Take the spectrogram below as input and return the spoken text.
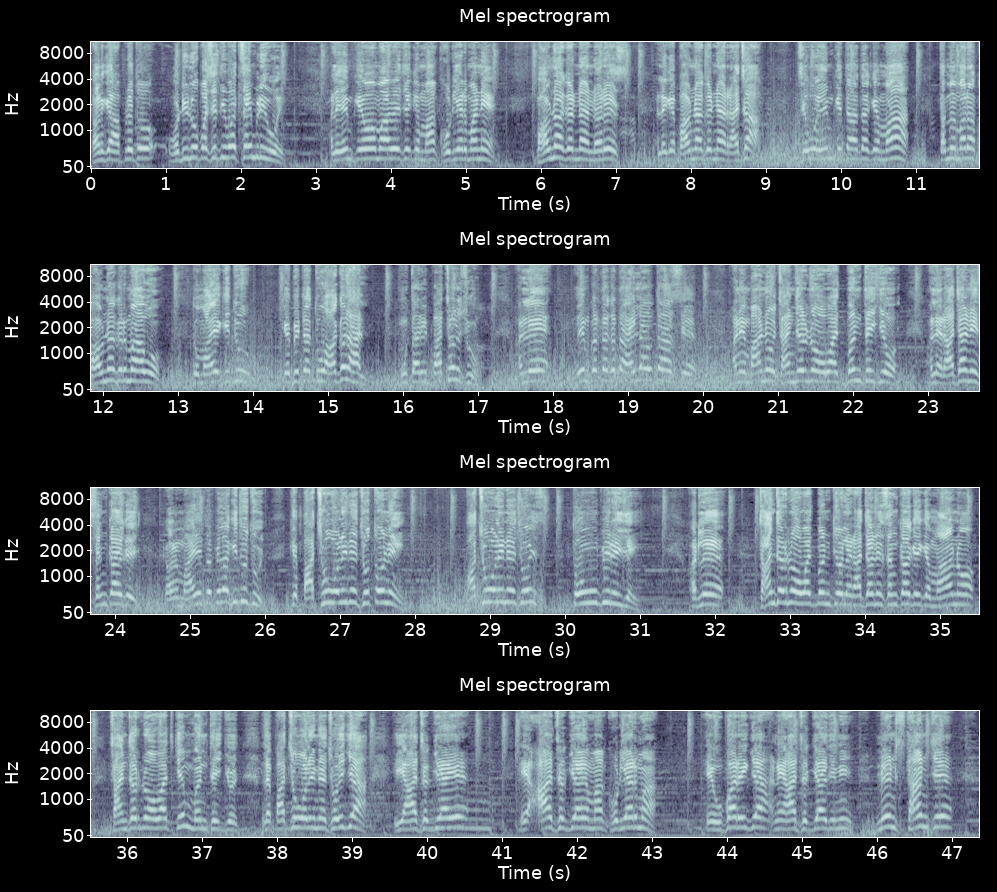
કારણ કે આપણે તો વડીલો પાસેથી વાત સાંભળી હોય. એટલે એમ કહેવામાં આવે છે કે માં ખોડિયાર માને ભાવનગરના નરેશ, એટલે કે ભાવનગરના રાજા જેઓ એમ કહેતા હતા કે, માં, તમે મારા ભાવનગરમાં આવો. તો માએ કીધું કે, બેટા, તું આગળ હાલ. હું તારી પાછળ છું. એટલે એમ કરતાં કરતાં હાલ્યા આવતા હશે. અને માનો ઝાંઝરનો અવાજ બંધ થઈ ગયો. એટલે રાજાને શંકાઈ ગઈ. કારણ માએ તો પેલા કીધું હતું કે પાછું વળીને જોતો નહીં. પાછું વળીને જોઈશ તો હું ઊભી રહી જઈ એટલે ઝાંઝરનો અવાજ બંધ થયો એટલે રાજાને શંકા ગઈ કે માનો ઝાંઝરનો અવાજ કેમ બંધ થઈ ગયો? એટલે પાછું વળીને જોઈ ગયા એ આ જગ્યાએ એ આ જગ્યાએ માં ખોડિયારમાં એ ઊભા રહી ગયા અને આ જગ્યા જેની મેન સ્થાન છે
